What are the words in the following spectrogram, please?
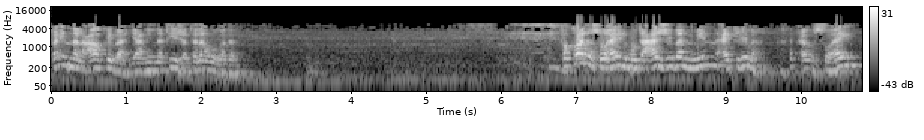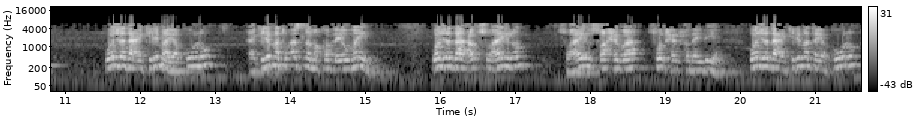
فإن العاقبة يعني النتيجة له غدا. فقال سهيل متعجبا من عكرمة. سهيل وجد عكرمة يقول عكرمة أسلم قبل يومين. وجد سهيل سهيل صاحب صلح الحديبية. وجد عكرمة يقول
